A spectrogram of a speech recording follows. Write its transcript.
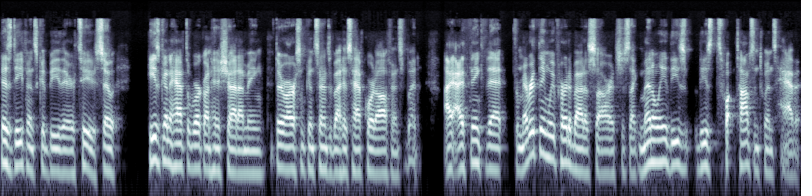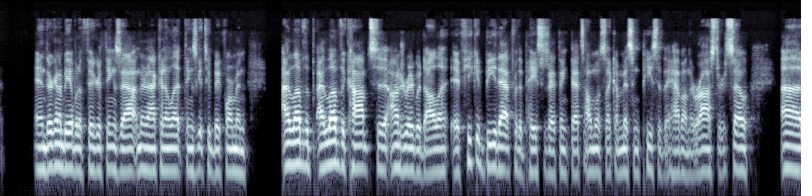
his defense could be there too. So he's going to have to work on his shot. I mean, there are some concerns about his half court offense, but I, I, think that from everything we've heard about Ausar, it's just like mentally these these tw- Thompson twins have it, and they're going to be able to figure things out, and they're not going to let things get too big for them. And I love the I love the comp to Andre Iguodala. If he could be that for the Pacers, I think that's almost like a missing piece that they have on the roster. So uh,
